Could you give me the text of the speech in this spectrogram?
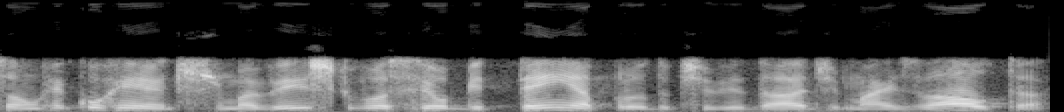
são recorrentes. Uma vez que você obtém a produtividade mais alta,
